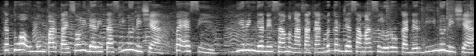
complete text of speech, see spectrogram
Ketua Umum Partai Solidaritas Indonesia, PSI, Giring Ganesa mengatakan bekerja sama seluruh kader di Indonesia,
